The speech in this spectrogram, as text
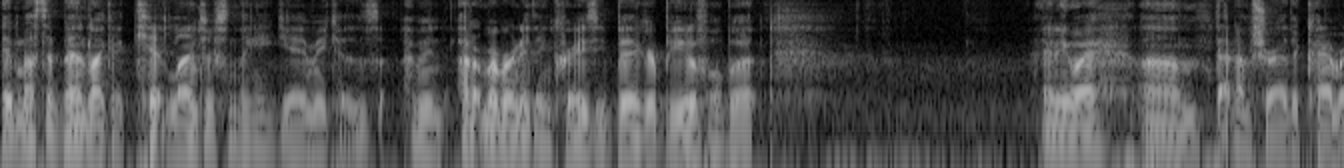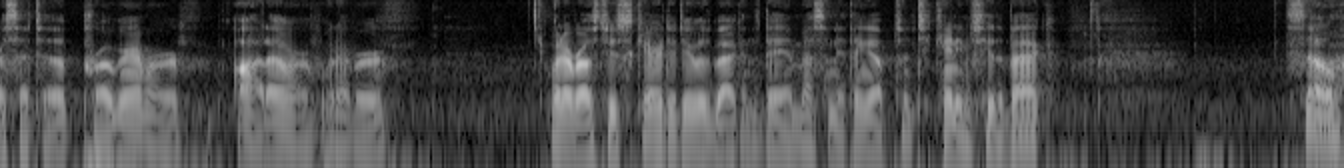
it must have been like a kit lens or something he gave me because I mean I don't remember anything crazy big or beautiful, but anyway, um, that I'm sure I had the camera set to program or auto or whatever, whatever I was too scared to do with back in the day and mess anything up since you can't even see the back. So,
